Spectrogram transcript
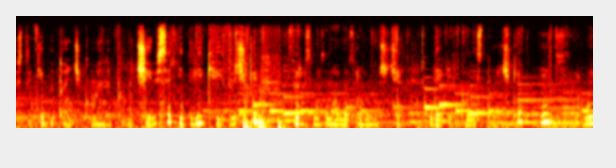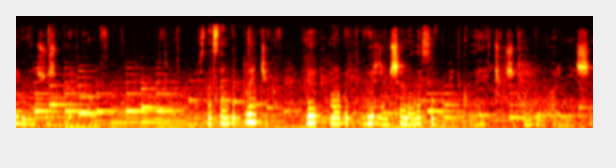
Ось такий бутончик у мене получився і дві квіточки. Зараз ми з вами зробимо ще декілька листочків і сформуємо нашу шпильку. Ось на сам бутончик ми, мабуть, виріжемо ще малесеньку підклеєчку, щоб він був гарніший.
